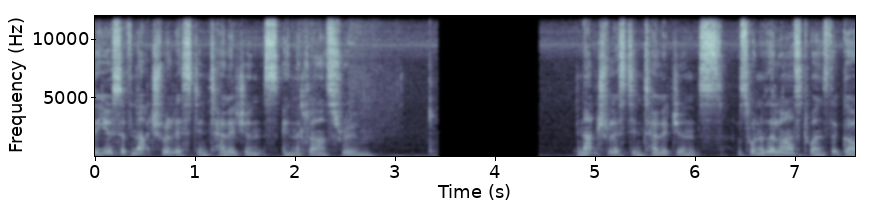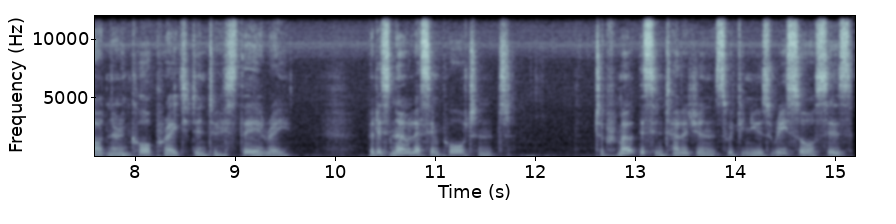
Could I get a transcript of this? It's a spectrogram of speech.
The use of naturalist intelligence in the classroom. Naturalist intelligence was one of the last ones that Gardner incorporated into his theory, but it's no less important. To promote this intelligence, we can use resources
